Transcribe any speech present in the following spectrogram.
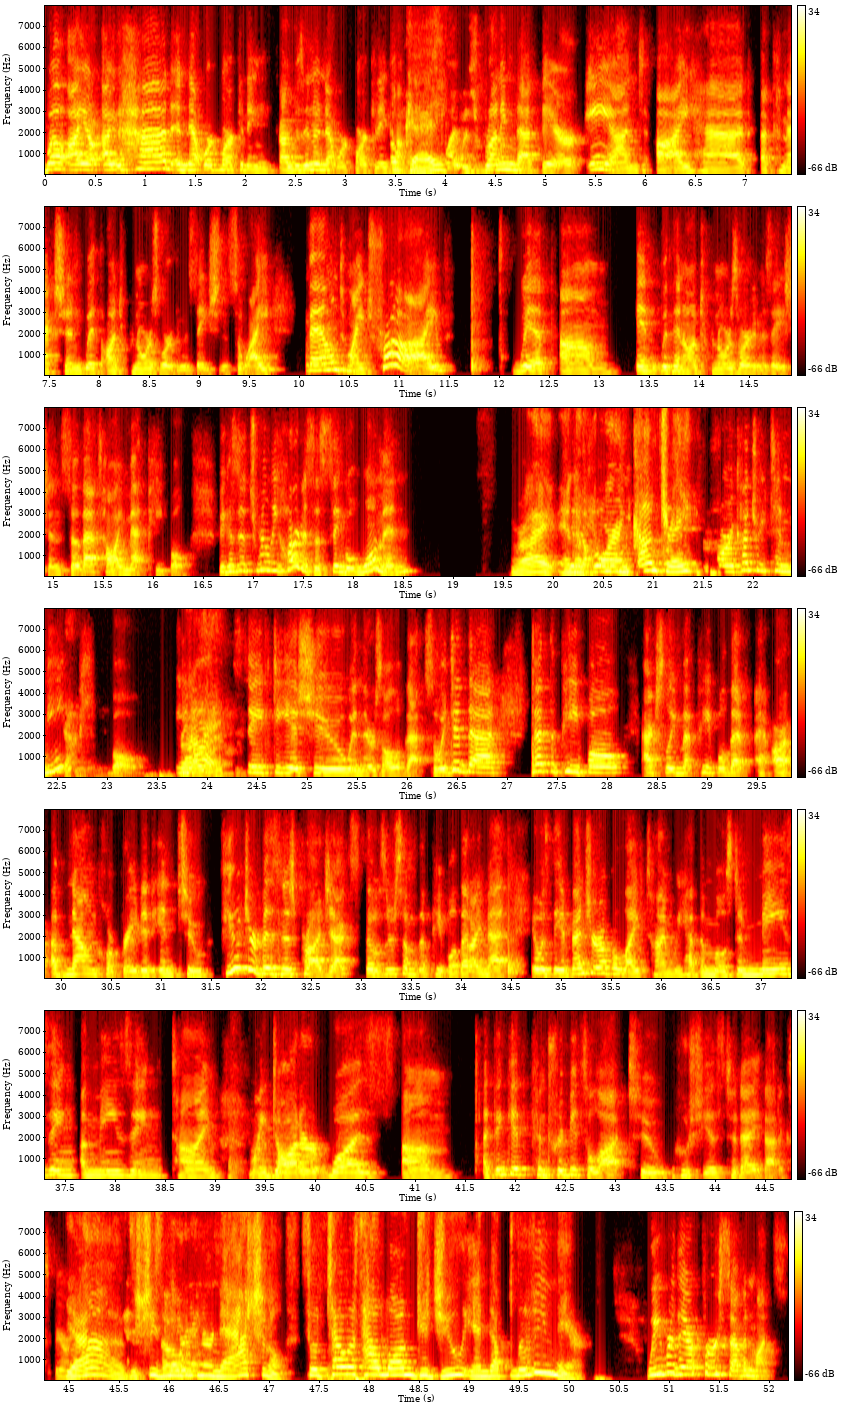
Well, I I had a network marketing. I was in a network marketing company. Okay. So I was running that there, and I had a connection with entrepreneurs organizations. So I found my tribe with um in within entrepreneurs organizations. So that's how I met people because it's really hard as a single woman, right, in, in a, a foreign country, foreign country to meet yeah. people you right. know, safety issue, and there's all of that. So I did that, met the people, actually met people that are have now incorporated into future business projects. Those are some of the people that I met. It was the adventure of a lifetime. We had the most amazing, amazing time. My daughter was um, I think it contributes a lot to who she is today, that experience. Yeah, she's so, more international. So tell us how long did you end up living there? We were there for seven months.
